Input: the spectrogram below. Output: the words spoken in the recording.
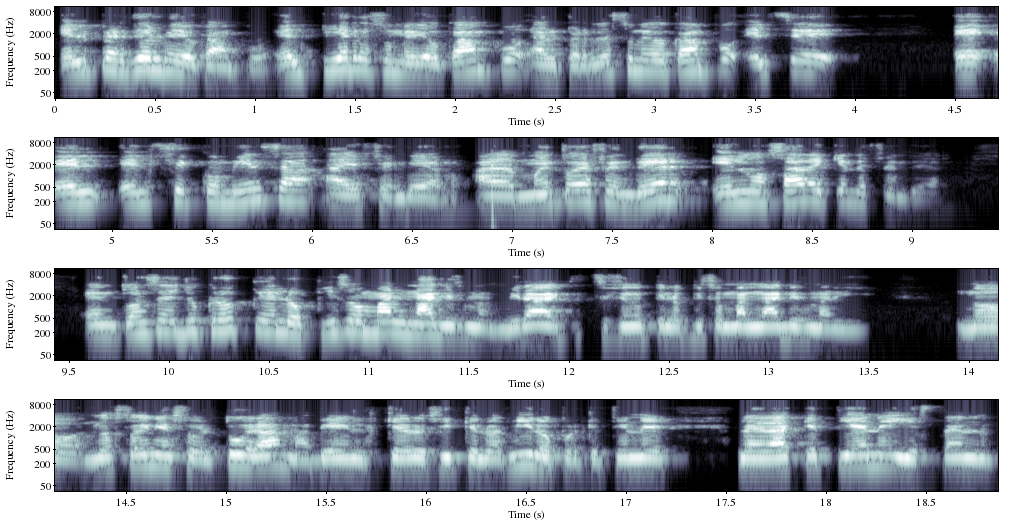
Él perdió el medio campo, él pierde su medio campo, al perder su medio campo, él se, eh, él, él, se comienza a defender. Al momento de defender, él no sabe quién defender. Entonces yo creo que lo que hizo mal Nagelsmann, mira, estoy diciendo que lo que hizo mal Nagelsmann y no, no estoy ni a su altura, más bien quiero decir que lo admiro porque tiene la edad que tiene y está en,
